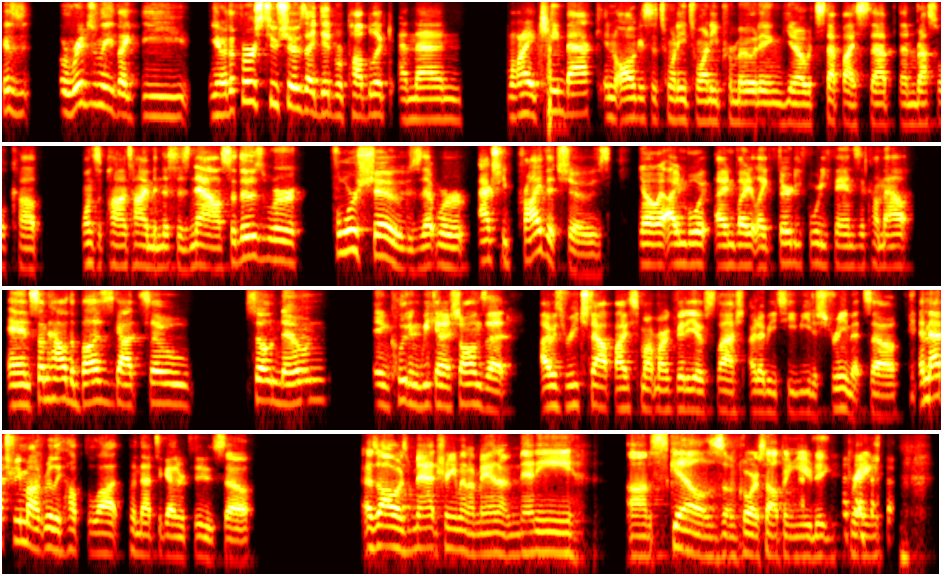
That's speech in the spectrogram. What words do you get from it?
because originally like the you know the first two shows I did were public and then when I came back in August of 2020 promoting you know it's step by step then Wrestle Cup Once Upon a Time and This Is Now so those were four shows that were actually private shows you know I, invo- I invited like 30 40 fans to come out and somehow the buzz got so so known including Weekend at Sean's that I was reached out by Smart Mark Video slash IWTV to stream it. So, and Matt Tremont really helped a lot putting that together too. So, as always, Matt Tremont, a man of many um, skills, of course, helping you to bring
